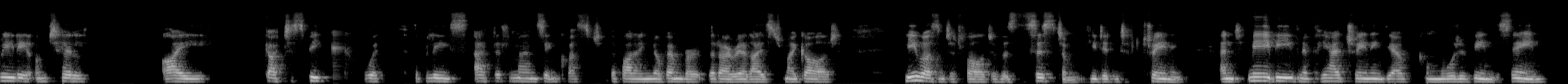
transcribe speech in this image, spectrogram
really until I got to speak with the police at Little Man's inquest the following November that I realized, my God, he wasn't at fault. It was the system. He didn't have training. And maybe even if he had training, the outcome would have been the same.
